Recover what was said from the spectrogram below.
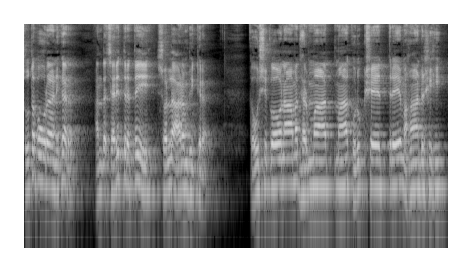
சூத பௌராணிகர் அந்த சரித்திரத்தை சொல்ல ஆரம்பிக்கிறார். கௌஷிகோ நாம தர்மாத்மா குருக்ஷேத்திரே மகான்ரிஷி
